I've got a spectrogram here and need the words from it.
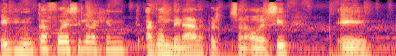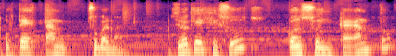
él nunca fue a decirle a la gente, a condenar a las personas o decir, eh, ustedes están súper mal, sino que Jesús, con su encanto,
